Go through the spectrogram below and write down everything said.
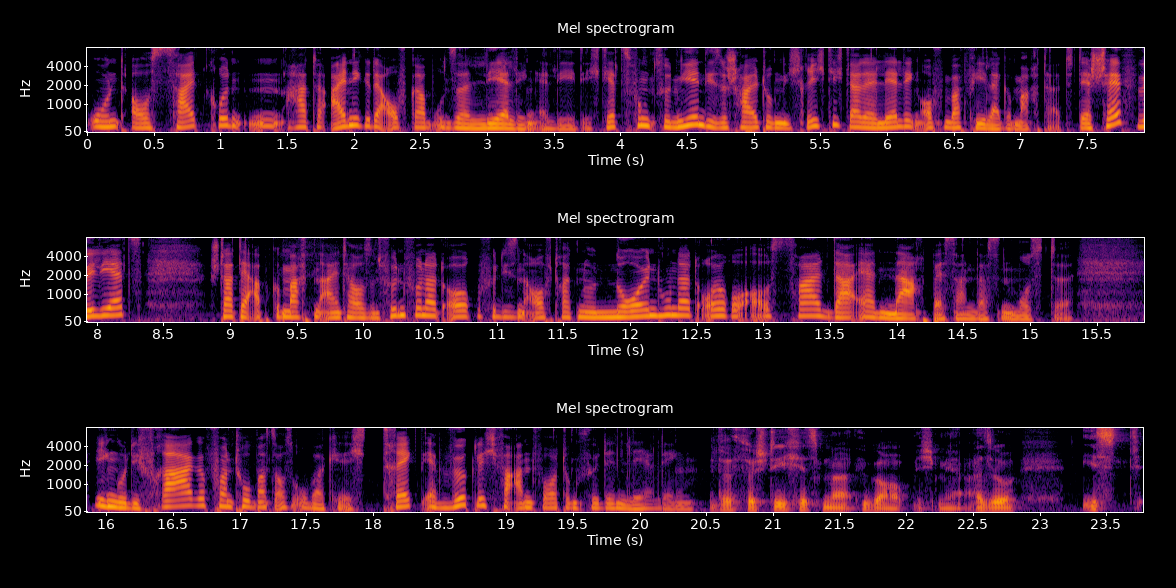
und aus Zeitgründen hatte einige der Aufgaben unser Lehrling erledigt. Jetzt funktionieren diese Schaltungen nicht richtig, da der Lehrling offenbar Fehler gemacht hat. Der Chef will jetzt statt der abgemachten 1500 Euro für diesen Auftrag nur 900 Euro auszahlen, da er nachbessern lassen musste. Ingo, die Frage von Thomas aus Oberkirch. Trägt er wirklich Verantwortung für den Lehrling? Das verstehe ich jetzt mal überhaupt nicht mehr. Also ist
